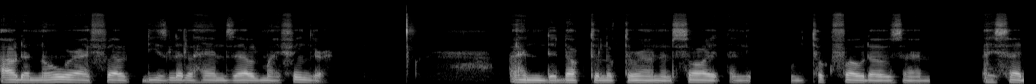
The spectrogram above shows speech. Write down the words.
out of nowhere, I felt these little hands held my finger. And the doctor looked around and saw it, and we took photos. And I said,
